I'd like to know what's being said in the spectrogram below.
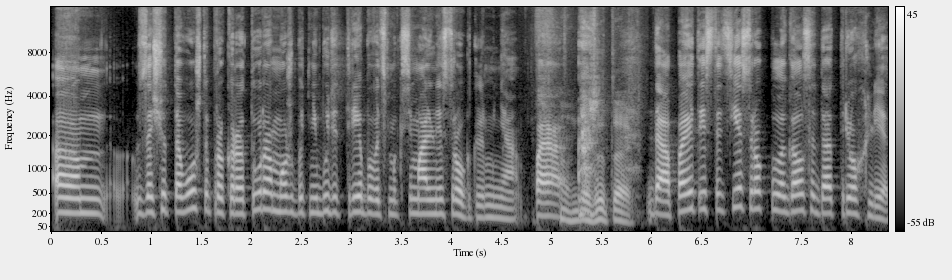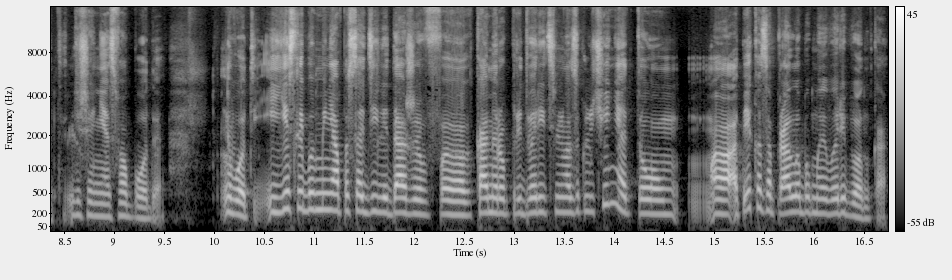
эм, за счет того, что прокуратура, может быть, не будет требовать максимальный срок для меня. По... Даже так? Да, по этой статье срок полагался до трех лет лишения свободы. Вот. И если бы меня посадили даже в э, камеру предварительного заключения, то а, опека забрала бы моего ребенка.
